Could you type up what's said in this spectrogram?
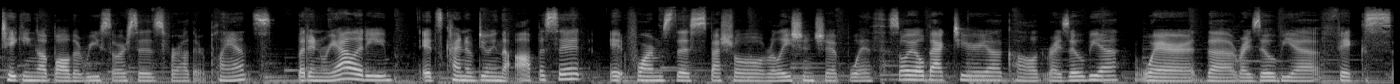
taking up all the resources for other plants. But in reality, it's kind of doing the opposite. It forms this special relationship with soil bacteria called rhizobia, where the rhizobia fix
